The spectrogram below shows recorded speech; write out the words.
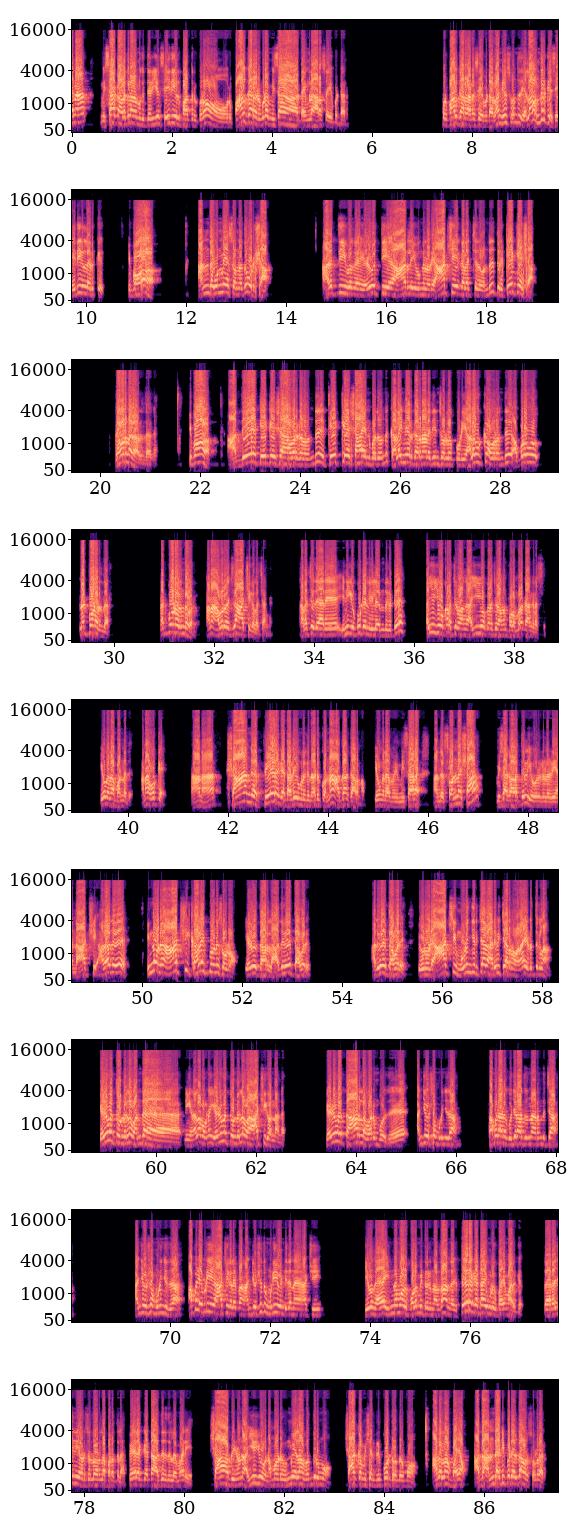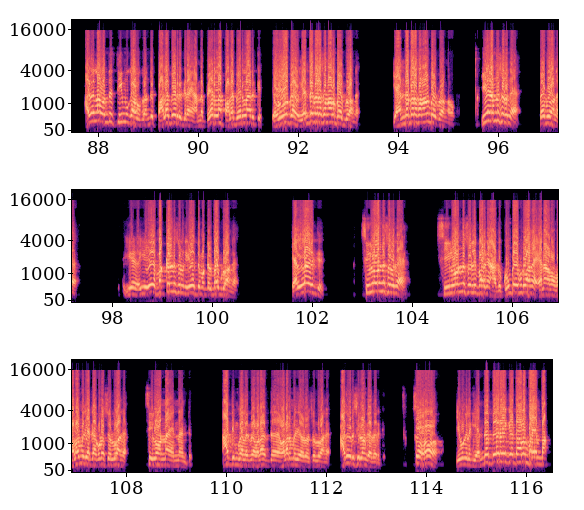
ஏன்னா மிசா காலத்துல நமக்கு தெரியும் செய்திகள் பார்த்திருக்கிறோம் ஒரு பால்காரர் கூட மிசா டைம்ல அரசு செய்யப்பட்டார். ஒரு பால்காரர் அரசு செய்யப்பட்டார்லாம் நியூஸ் வந்தது. எல்லாம் வந்திருக்கு செய்திகள்ல இருக்கு. இப்போ அந்த உண்மையை சொன்னது ஒரு ஷா. அடுத்து இவங்க எழுபத்தி ஆறுல இவங்களுடைய ஆட்சியை கலைச்சது வந்து திரு கே கே ஷா. கவர்னரா இருந்தாங்க. இப்போ அதே கே கே ஷா அவர்கள் வந்து கே கே ஷா என்பது வந்து கலைஞர் கருணாநிதின்னு சொல்லக்கூடிய அளவுக்கு அவர் வந்து அவ்வளவு நட்போட இருந்தார். நட்போட இருந்தவர். ஆனா அவர் வச்சுதான் ஆட்சி கலைச்சாங்க. கலைச்சது யாரு? இன்னைக்கு கூட்டணியில இருந்துகிட்டு ஐயோ கலைச்சிருவாங்க ஐயோ கலைச்சிருவாங்கன்னு புலம்புற காங்கிரஸ். இவங்க தான் பண்ணது. ஆனா ஓகே. ஆனா ஷாங்கிற பேரை கேட்டாலே இவங்களுக்கு நடுக்கம்னா அதான் காரணம். இவங்களை மிசார அந்த சொன்ன ஷா மிசா காலத்தில் இவர்களுடைய அந்த ஆட்சி அதாவது இன்னொன்று ஆட்சி கலைப்புன்னு சொல்றோம் எழுபத்தி ஆறுல அதுவே தவறு. அதுவே தவறு. இவருடைய ஆட்சி முடிஞ்சிருச்சு அதை அறிவிச்சாருன்னு வேணா எடுத்துக்கலாம். எழுபத்தொன்னுல வந்த நீங்க நல்லா பார்க்கணும் எழுபத்தொன்னுல ஆட்சிக்கு வந்தாங்க. எழுபத்தி ஆறுல வரும்போது அஞ்சு வருஷம் முடிஞ்சுதா? தமிழ்நாடு குஜராத் தான் இருந்துச்சா? அஞ்சு வருஷம் முடிஞ்சுதா? அப்புறம் எப்படி ஆட்சி கலைப்பாங்க? அஞ்சு வருஷத்துக்கு முடிய வேண்டியதானே ஆட்சி? இவங்க இன்னமும் அது புலம்பிட்டு இருக்கனால தான் அந்த பேரை கேட்டா இவங்களுக்கு பயமா இருக்கு. இந்த ரஜினி அவர் சொல்லுவார்ல படத்துல பேரை கேட்டா அதிருது இல்ல மாதிரி. ஷா அப்படின்னு ஐயோ நம்மளோட உண்மையெல்லாம் வந்துருமோ? ஷா கமிஷன் ரிப்போர்ட் வந்துருமோ? அதெல்லாம் பயம். அது அந்த அடிப்படையில் தான் அவர் சொல்றாரு. அதெல்லாம் வந்து திமுகவுக்கு வந்து பல பேர் இருக்கிறாங்க. அந்த பேர்லாம் பல பேர்லாம் இருக்கு. எவ்வளவோ பேர் எந்த பேரை சொன்னாலும் பயப்படுவாங்க. எந்த பேரை சொன்னாலும் பயப்படுவாங்க அவங்க. ஈழம்னு சொல்லுங்க. பயப்படுவாங்க. மக்கள்னு சொல்லுங்க ஈழத்து மக்கள் பயப்படுவாங்க. எல்லாம் இருக்கு. சிலோன்னு சொல்லுங்க. சிலோன்னு சொல்லி பாருங்க அதுக்கும் பயப்படுவாங்க. ஏன்னா நம்ம வளர்மதி அக்கா கூட சொல்லுவாங்க சிலோன்னா என்னன்ட்டு. அதிமுக இருக்கிற வளர் வளர்மதி அவர் சொல்லுவாங்க அது ஒரு சிலோன் கதை இருக்கு. சோ இவங்களுக்கு எந்த பேரை கேட்டாலும் பயம்தான்.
